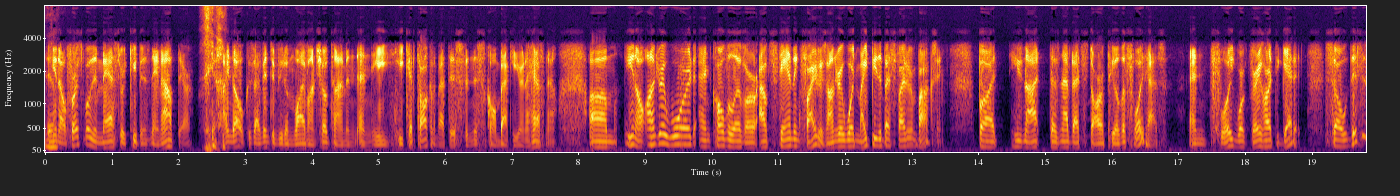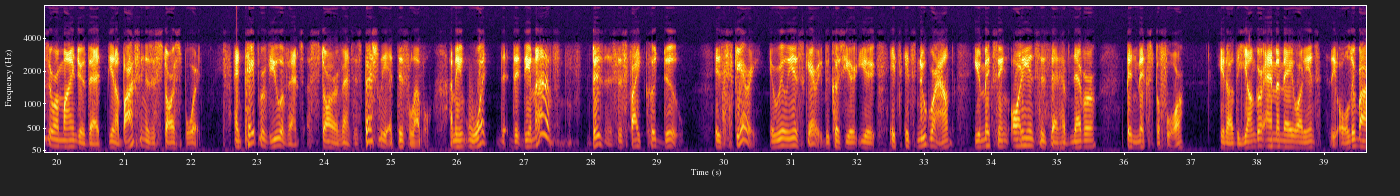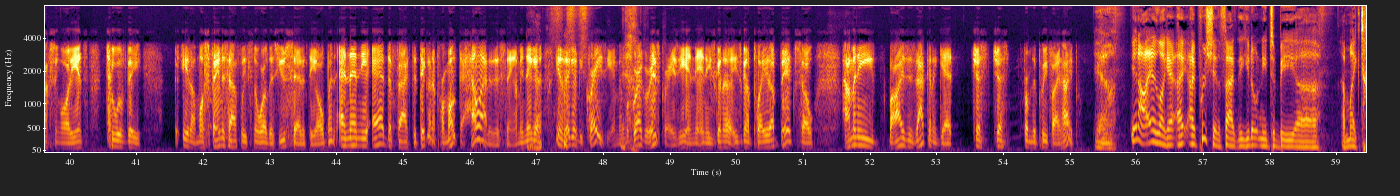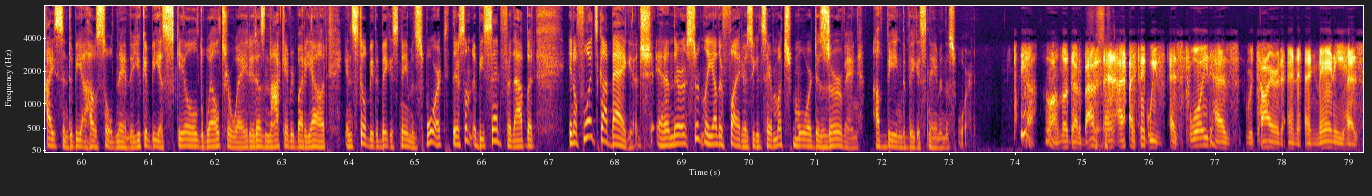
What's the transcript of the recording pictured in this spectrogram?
Yeah. You know, first of all, he's a master at keeping his name out there. Yeah. I know because I've interviewed him live on Showtime, and, and he he kept talking about this, and this is going back a year and a half now. Um, you know, Andre Ward and Kovalev are outstanding fighters. Andre Ward might be the best fighter in boxing, but he's not doesn't have that star appeal that Floyd has. And Floyd worked very hard to get it. So this is a reminder that you know boxing is a star sport and pay-per-view events are star events, especially at this level. I mean, what the, the, the amount of business this fight could do is scary. It really is scary because you're you it's it's new ground. You're mixing audiences that have never been mixed before. You know, the younger MMA audience, the older boxing audience, two of the you know most famous athletes in the world, as you said at the Open, and then you add the fact that they're going to promote the hell out of this thing. I mean, they're going to you know they're going to be crazy. I mean. McGregor is crazy, and and he's going to he's going to play it up big. So, how many buys is that going to get just just from the pre-fight hype? Yeah, you know, and like I, I appreciate the fact that you don't need to be. Uh a Mike Tyson to be a household name, that you can be a skilled welterweight who doesn't knock everybody out and still be the biggest name in sport. There's something to be said for that. But, you know, Floyd's got baggage, and there are certainly other fighters you could say are much more deserving of being the biggest name in the sport. Yeah, well, no doubt about it. And I, I think we've, as Floyd has retired and, and Manny has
